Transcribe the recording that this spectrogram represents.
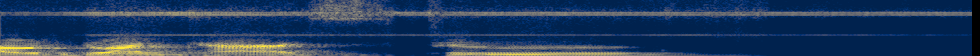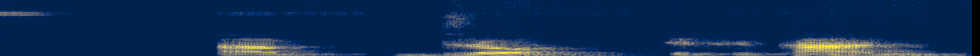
I would want us to um, draw if you can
